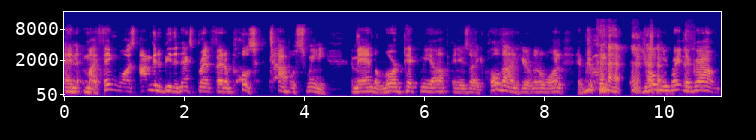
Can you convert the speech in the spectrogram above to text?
and my thing was I'm going to be the next Brent Venables, Dabo Swinney. And man, the Lord picked me up, and he was like, "Hold on here, little one," and he drove me right in the ground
